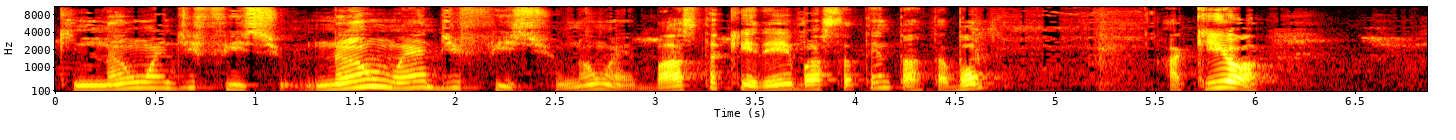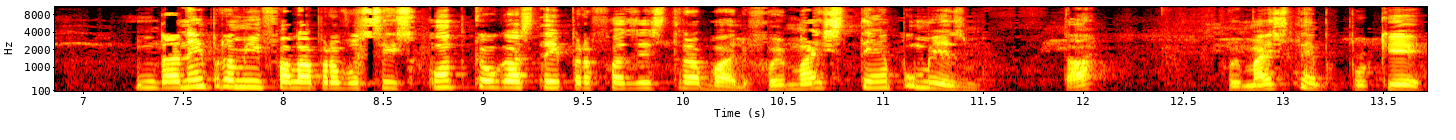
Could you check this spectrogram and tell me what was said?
que não é difícil. Não é difícil, não é. Basta querer, basta tentar, tá bom? Aqui, ó. Não dá nem pra mim falar pra vocês quanto que eu gastei pra fazer esse trabalho. Foi mais tempo mesmo, tá? Foi mais tempo, porque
